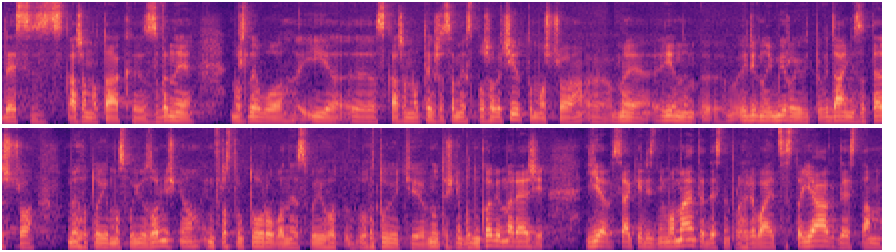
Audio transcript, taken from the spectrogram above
десь, скажімо так, з вини, можливо, і, е, скажімо, тих же самих споживачів, тому що ми рівним, рівною мірою відповідальні за те, що ми готуємо свою зовнішню інфраструктуру, вони свою гот- готують внутрішньобудинкові мережі. Є всякі різні моменти, десь не прогрівається стояк, десь там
